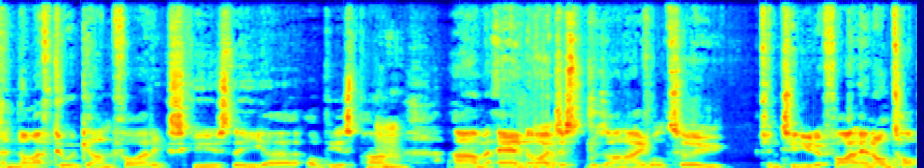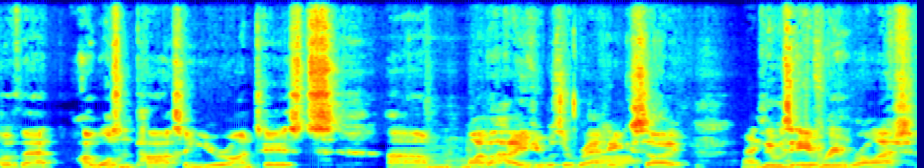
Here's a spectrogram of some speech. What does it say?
a knife to a gunfight. Excuse the uh, obvious pun, mm. um, and I just was unable to continue to fight. And on top of that, I wasn't passing urine tests. Um, my behaviour was erratic, oh. so okay. there was every right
